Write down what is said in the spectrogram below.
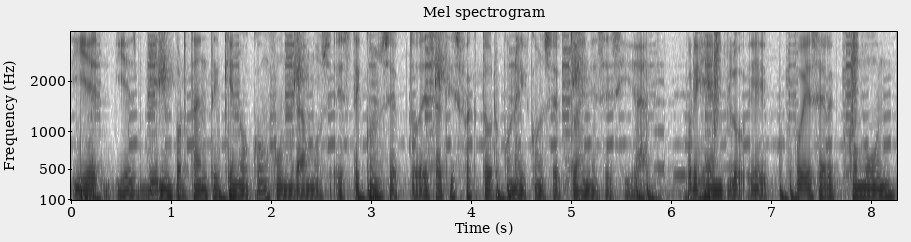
y, es bien importante que no confundamos este concepto de satisfactor con el concepto de necesidad. Por ejemplo, eh, puede ser común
